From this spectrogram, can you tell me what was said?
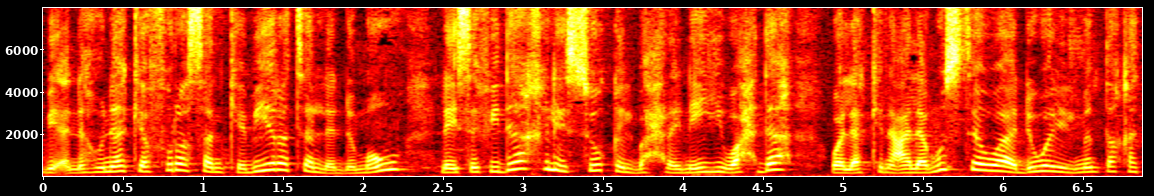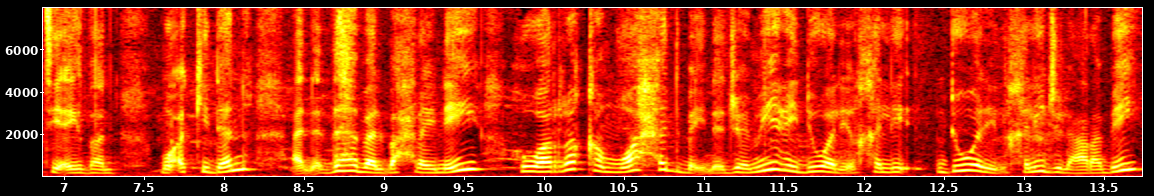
بأن هناك فرصا كبيرة للنمو ليس في داخل السوق البحريني وحده ولكن على مستوى دول المنطقة أيضا مؤكدا أن الذهب البحريني هو الرقم واحد بين جميع دول الخليج, دول الخليج العربي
